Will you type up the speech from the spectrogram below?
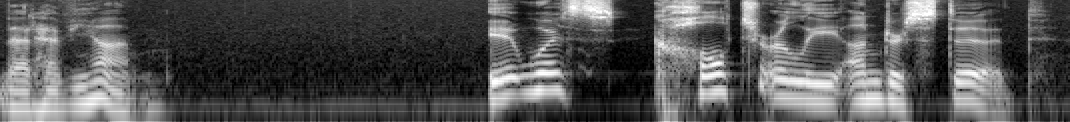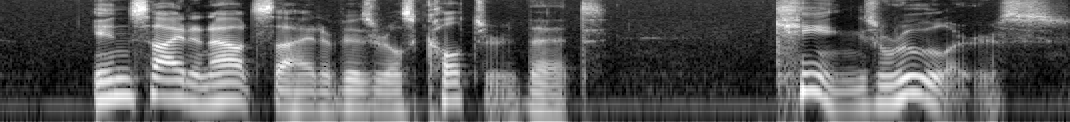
that have young. It was culturally understood, inside and outside of Israel's culture, that kings, rulers,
